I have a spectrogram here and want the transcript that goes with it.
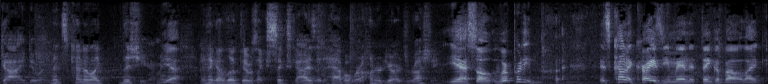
guy do it. And it's kind of like this year. I mean, yeah. I think I looked. There was like six guys that have over hundred yards rushing. Yeah, so we're pretty. It's kind of crazy, man, to think about. Like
